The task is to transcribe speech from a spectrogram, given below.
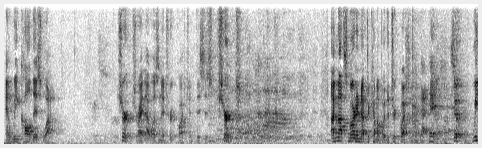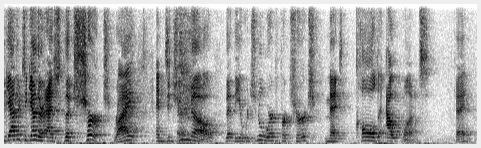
And we call this what? Church, right? That wasn't a trick question. This is church. I'm not smart enough to come up with a trick question like that. Okay, so we gather together as the church, right? And did you know that the original word for church meant called out ones? Okay?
